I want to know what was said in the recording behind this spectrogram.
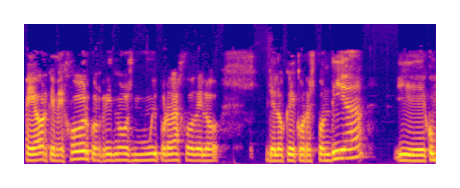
peor que mejor, con ritmos muy por debajo de lo, de lo que correspondía y con,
